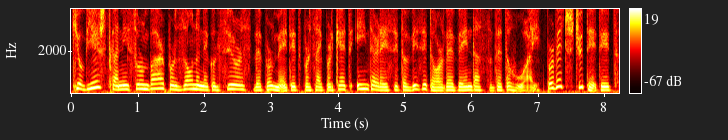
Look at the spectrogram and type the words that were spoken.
Kjo vjeshtë ka nisur mbarë për zonën e Këlcyrës dhe Përmetit për sa i përket interesit të vizitorëve vendas dhe të huaj. Përveç qytetit,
